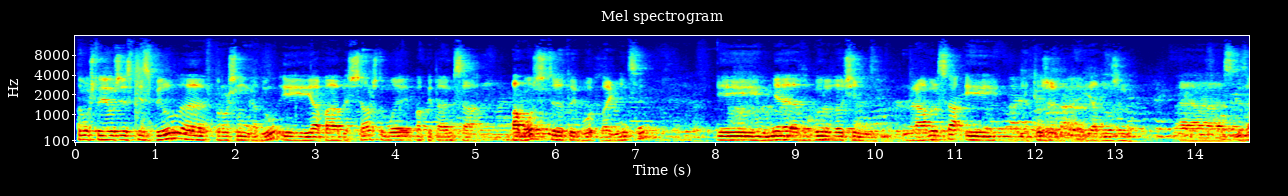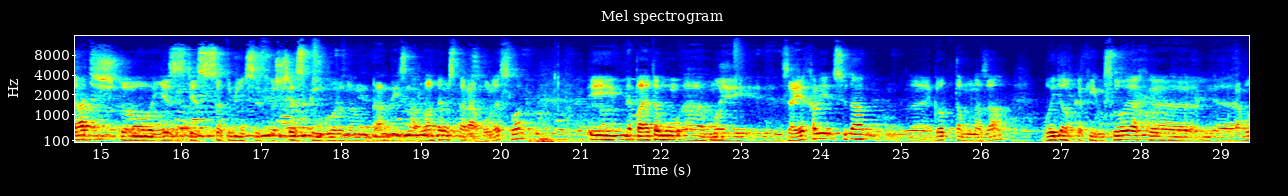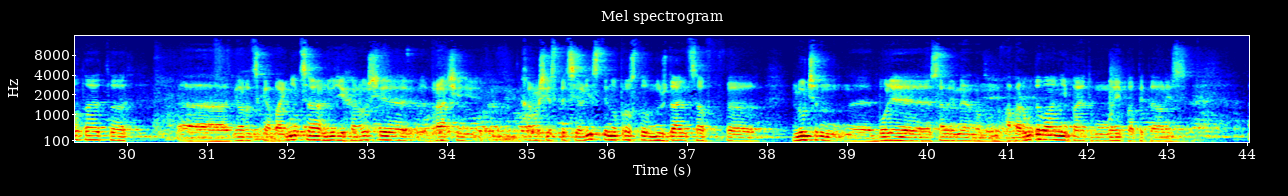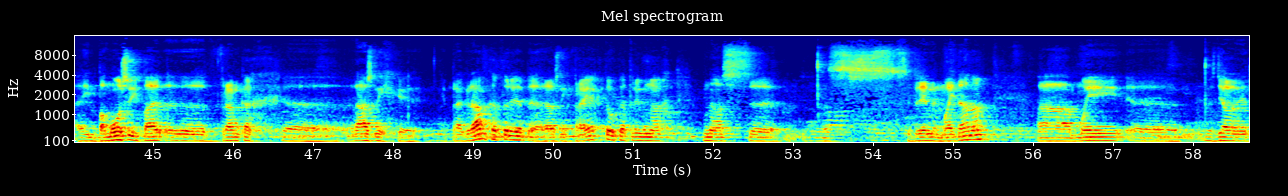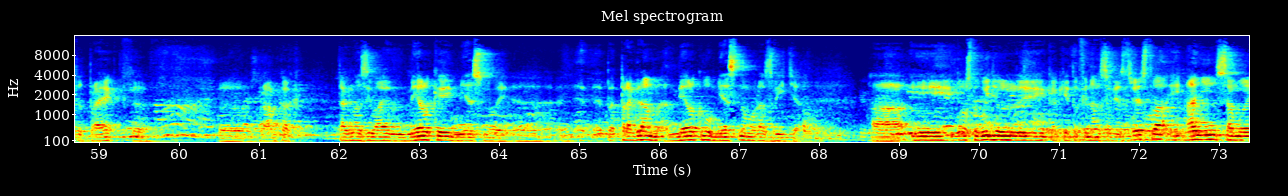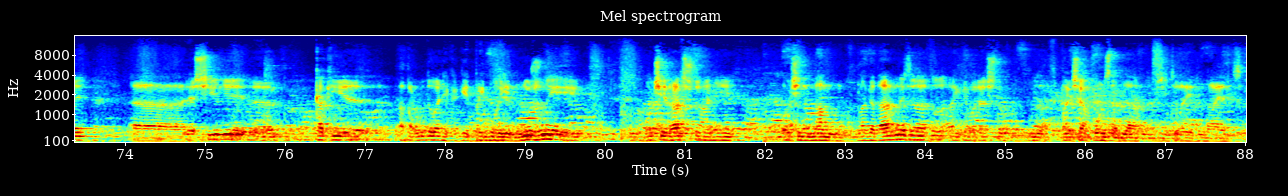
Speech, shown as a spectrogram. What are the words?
Потому что я уже здесь был э, в прошлом году, и я пообещал, что мы попытаемся помочь э, той бо- больнице. И мне этот город очень нравился, и тоже я должен э, сказать, что есть здесь сотрудничество с чешским городом Брандис над Лабем, Старая Болеслав. И поэтому э, мы заехали сюда э, год тому назад, увидел, в каких условиях э, э, работает э, городская больница, люди хорошие, врачи, хорошие специалисты, но просто нуждаются в лучшем, более современном оборудовании, поэтому мы попытались им помочь. И по- в рамках разных программ, которые, разных проектов, которые у нас, у нас с времен Майдана. А, Мы э, сделали этот проект э, в, э, в рамках так называемой мелкой местной э, э, программы мелкого местного развития. А, И просто выделили какие-то финансовые средства, и они сами э, решили, э, какие оборудования, какие приборы им нужны. И очень рад, что они очень нам благодарны за это и говорят, что будет большая польза для жителей Дунаевца.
